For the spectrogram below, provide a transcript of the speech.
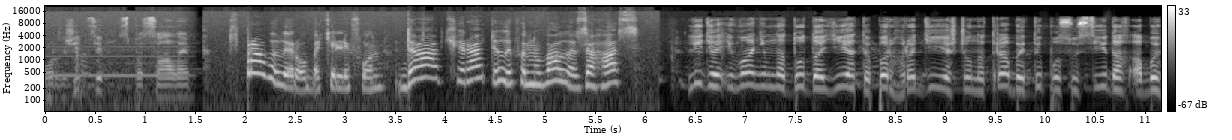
борг жінці списали. Справили робот телефон. Да, вчора телефонувала за газ. Лідія Іванівна додає, тепер радіє, що не треба йти по сусідах, аби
